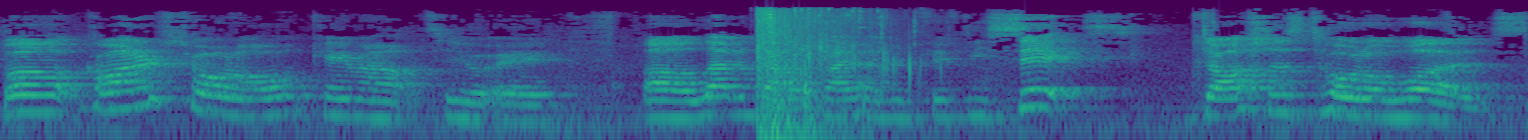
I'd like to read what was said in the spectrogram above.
well, Connor's total came out to a uh, 11,556 Josh's total was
